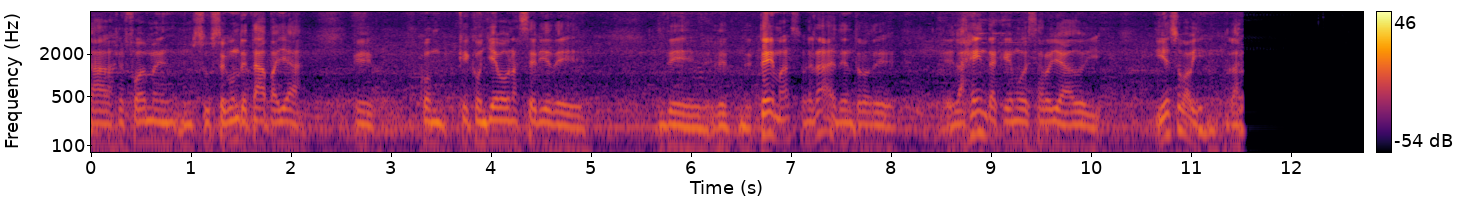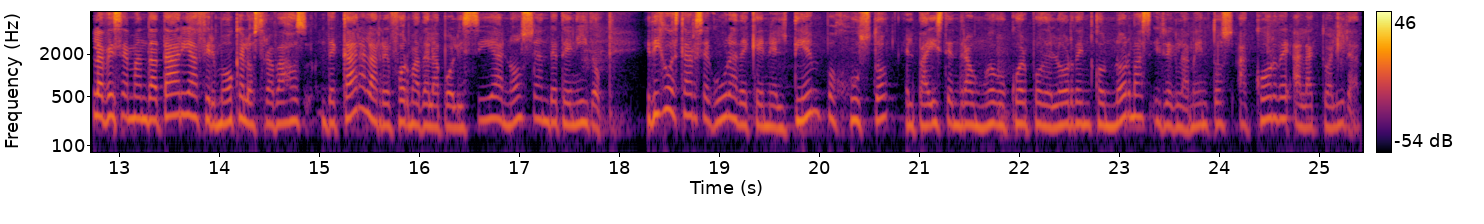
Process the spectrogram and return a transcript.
la reforma en su segunda etapa ya, que conlleva una serie de, temas ¿verdad? dentro de la agenda que hemos desarrollado y, y eso va bien. La vicemandataria afirmó que los trabajos de cara a la reforma de la policía no se han detenido y dijo estar segura de que en el tiempo justo el país tendrá un nuevo cuerpo del orden con normas y reglamentos acorde a la actualidad.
